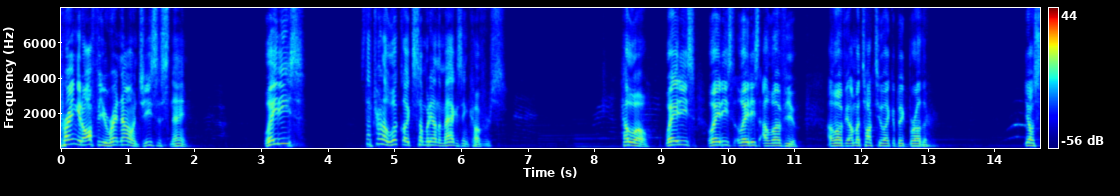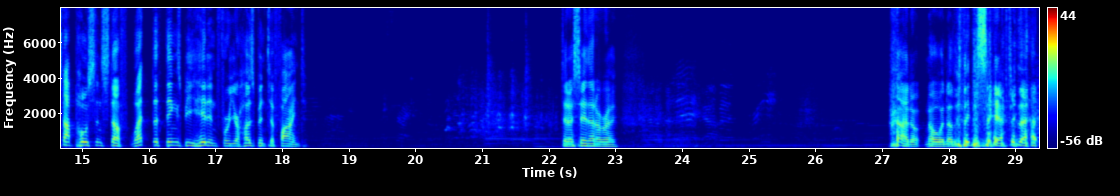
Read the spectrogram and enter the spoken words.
Praying it off of you right now in Jesus' name. Ladies, stop trying to look like somebody on the magazine covers. Hello. Ladies, ladies, ladies, I love you. I love you. I'm gonna talk to you like a big brother. Yo, stop posting stuff. Let the things be hidden for your husband to find. Did I say that all right? I don't know another thing to say after that.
